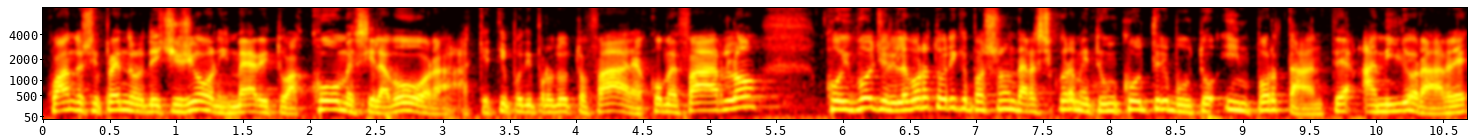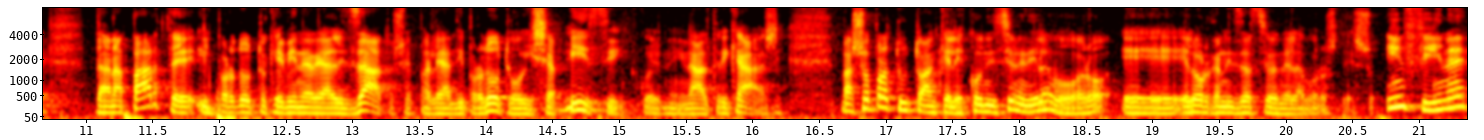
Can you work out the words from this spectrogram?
quando si prendono decisioni in merito a come si lavora, a che tipo di prodotto fare, a come farlo, coinvolgere i lavoratori che possono dare sicuramente un contributo importante a migliorare da una parte il prodotto che viene realizzato, se parliamo di prodotto o i servizi in altri casi, ma soprattutto anche le condizioni di lavoro e, l'organizzazione del lavoro stesso. Infine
